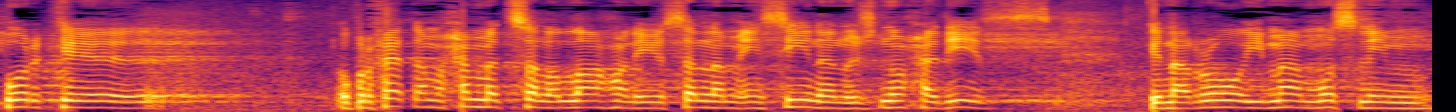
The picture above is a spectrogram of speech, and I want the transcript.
porque o profeta Muhammad sallallahu alaihi wasallam ensina-nos no hadith que narrou o Imam Muslim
